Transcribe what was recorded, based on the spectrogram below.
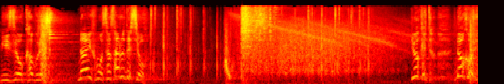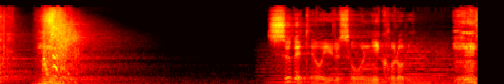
水をかぶれナイフも刺さるでしょう。避けたどこへ？全てを許そうニコ・ロビン、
